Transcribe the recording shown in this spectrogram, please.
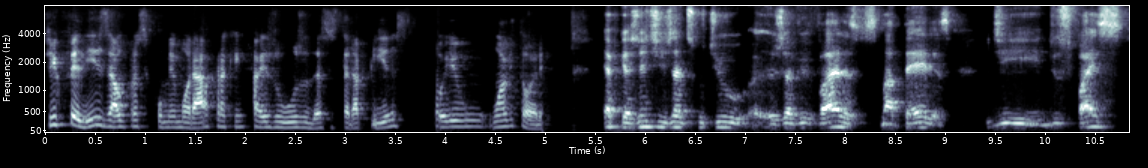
fico feliz, algo para se comemorar para quem faz o uso dessas terapias, foi um, uma vitória. É, porque a gente já discutiu, eu já vi várias matérias de, dos pais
